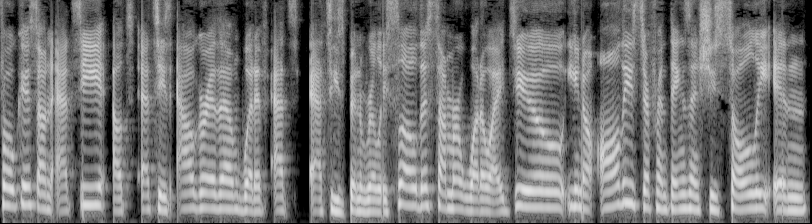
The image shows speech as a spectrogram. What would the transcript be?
focused on Etsy. Etsy's algorithm. What if Etsy's been really slow this summer? What do I do? You know, all these different things. And she's solely in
